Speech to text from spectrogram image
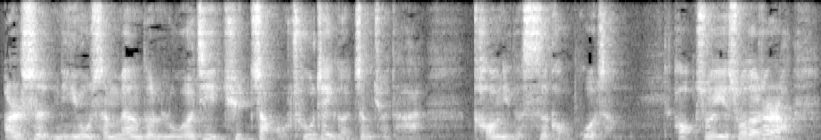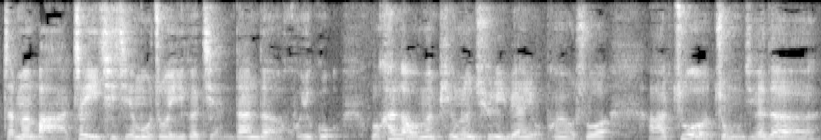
而是你用什么样的逻辑去找出这个正确答案，考你的思考过程。好，所以说到这儿啊，咱们把这一期节目做一个简单的回顾。我看到我们评论区里边有朋友说啊，做总结的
